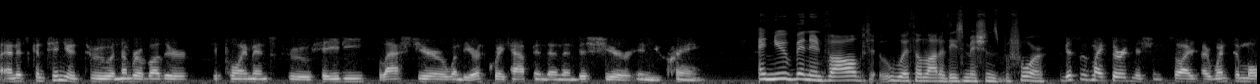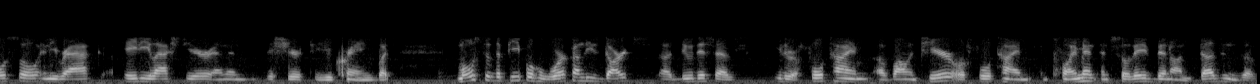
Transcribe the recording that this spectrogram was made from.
And it's continued through a number of other deployments through Haiti last year when the earthquake happened, and then this year in Ukraine. And you've been involved with a lot of these missions before. This is my third mission. So I, I, went to Mosul in Iraq, Haiti last year, and then this year to Ukraine. But most of the people who work on these DARTs uh, do this as either a full-time uh, volunteer or full-time employment, and so they've been on dozens of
